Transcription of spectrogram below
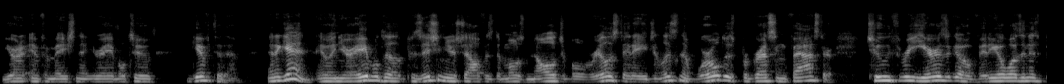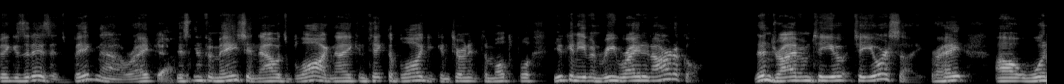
your information that you're able to give to them. And again, when you're able to position yourself as the most knowledgeable real estate agent, listen, the world is progressing faster. Two, three years ago, video wasn't as big as it is. It's big now, right? Yeah. This information, now it's blog. Now you can take the blog, you can turn it into multiple, you can even rewrite an article then drive them to you to your site right? Uh, what,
